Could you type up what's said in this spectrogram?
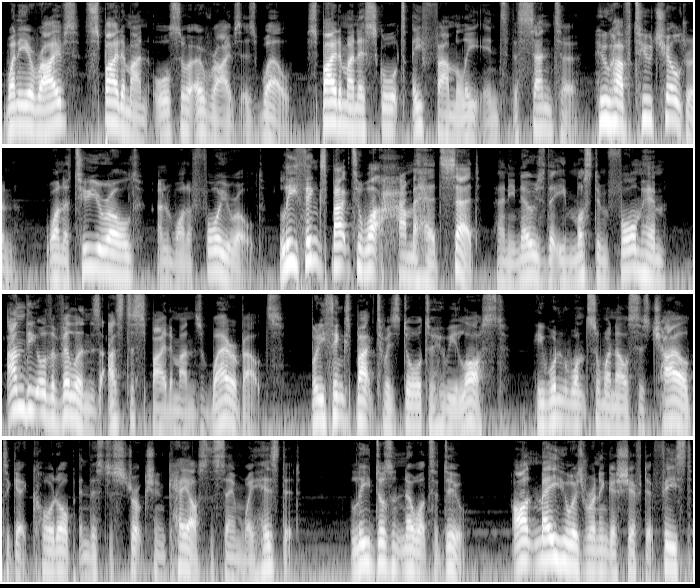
When he arrives, Spider-Man also arrives as well. Spider-Man escorts a family into the center, who have two children, one a two-year-old and one a four-year-old. Li thinks back to what Hammerhead said, and he knows that he must inform him and the other villains as to Spider-Man's whereabouts. But he thinks back to his daughter who he lost. He wouldn't want someone else's child to get caught up in this destruction chaos the same way his did. Li doesn't know what to do. Aunt May, who is running a shift at Feast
